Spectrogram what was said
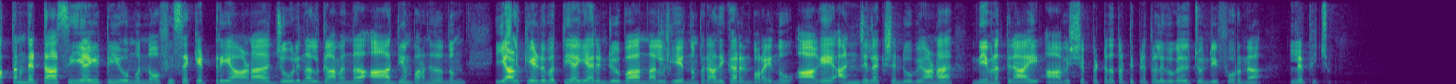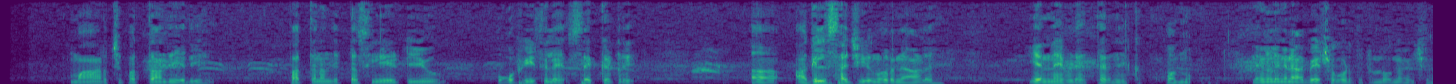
Pathanamthitta C I T U മുൻ ഓഫീസ് സെക്രട്ടറിയാണ് ജോലി നൽകാമെന്ന് ആദ്യം പറഞ്ഞതെന്നും ഇയാൾക്ക് എഴുപത്തി അയ്യായിരം രൂപ നൽകിയെന്നും പരാതിക്കാരൻ പറയുന്നു. ആകെ അഞ്ച് ലക്ഷം രൂപയാണ് നിയമനത്തിനായി ആവശ്യപ്പെട്ടത്. തട്ടിപ്പിന് തെളിവുകൾ ട്വന്റി ഫോറിന് ലഭിച്ചു. മാർച്ച് പത്താം തീയതി Pathanamthitta C I T U ഓഫീസിലെ സെക്രട്ടറി അഖിൽ സജി എന്ന് പറഞ്ഞ ആൾ എന്നെ ഇവിടെ തെരഞ്ഞെടുപ്പ് വന്നു. നിങ്ങളിങ്ങനെ അപേക്ഷ കൊടുത്തിട്ടുണ്ടോ എന്ന് ചോദിച്ചു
